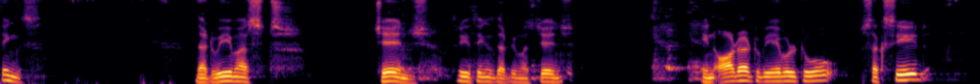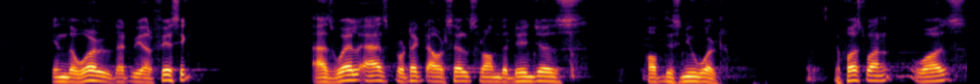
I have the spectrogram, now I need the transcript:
things that we must change three things that we must change in order to be able to succeed in the world that we are facing, as well as protect ourselves from the dangers of this new world. The first one was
